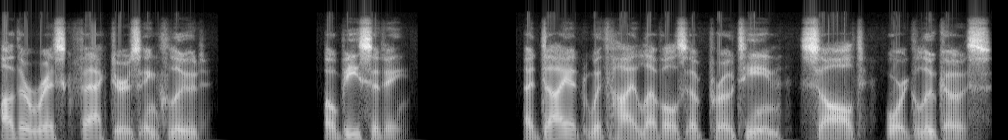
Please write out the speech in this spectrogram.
Other risk factors include obesity. A diet with high levels of protein, salt, or glucose.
